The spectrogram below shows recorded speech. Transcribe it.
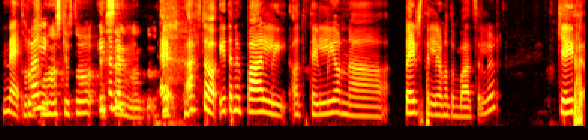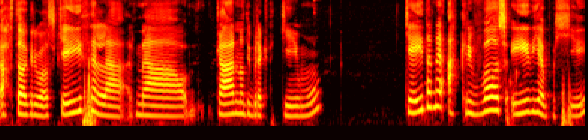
Ναι, Τώρα πάλι, που να σκεφτώ ήτανε- εσένα. ε, αυτό ήταν πάλι ότι τελείωνα, πέρυσι τελείωνα τον Bachelor και ήθε, αυτό ακριβώς. Και ήθελα να κάνω την πρακτική μου και ήταν ακριβώς η ίδια εποχή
